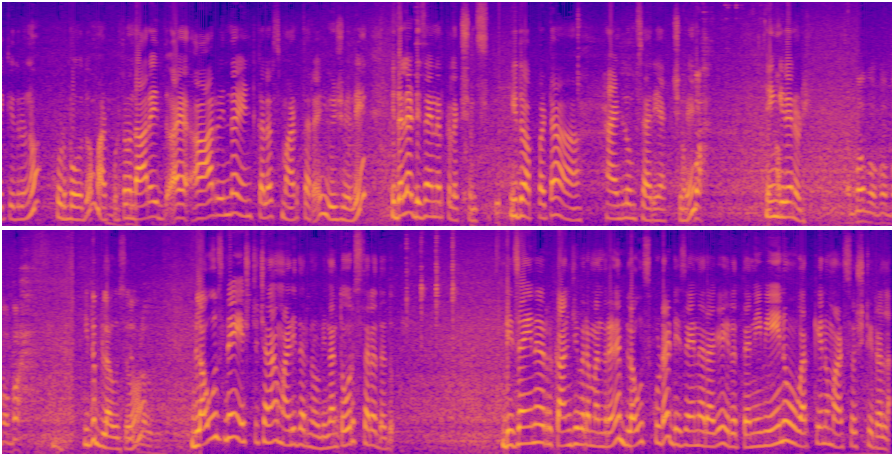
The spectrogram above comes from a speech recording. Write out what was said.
ಬೇಕಿದ್ರೂ ಕೊಡ್ಬೋದು ಮಾಡ್ಕೊಡ್ತಾರೆ. ಒಂದು ಆರೈದು ಆರರಿಂದ ಎಂಟು ಕಲರ್ಸ್ ಮಾಡ್ತಾರೆ ಯೂಶ್ವಲಿ ಇದೆಲ್ಲ ಡಿಸೈನರ್ ಕಲೆಕ್ಷನ್ಸ್ ಇದು ಅಪ್ಪಟ ಹ್ಯಾಂಡ್ಲೂಮ್ ಸ್ಯಾರಿ ಆ್ಯಕ್ಚುಲಿ ಹೆಂಗಿದೆ ನೋಡಿ. ಇದು ಬ್ಲೌಸು ಬ್ಲೌಸ್ನೇ ಎಷ್ಟು ಚೆನ್ನಾಗಿ ಮಾಡಿದ್ದಾರೆ ನೋಡಿ ನಾನು ತೋರಿಸ್ತಾ ಇರೋದು ಅದು. ಡಿಸೈನರ್ ಕಾಂಜೀವರಂ ಅಂದ್ರೇನೆ ಬ್ಲೌಸ್ ಕೂಡ ಡಿಸೈನರ್ ಆಗೇ ಇರುತ್ತೆ ನೀವೇನು ವರ್ಕ್ ಏನು ಮಾಡಿಸೋಷ್ಟಿರಲ್ಲ.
